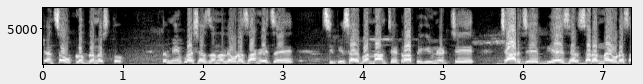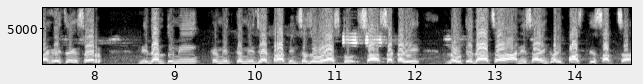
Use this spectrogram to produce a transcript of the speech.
त्यांचा उपलब्ध नसतो. तर मी प्रशासनाला एवढं सांगायचं आहे सी पी साहेबांना आमचे ट्रॅफिक युनिटचे चारचे पी आय सर सरांना एवढं सांगायचं आहे सर निदान तुम्ही कमीत कमी ज्या ट्रॅफिकचा जो वेळ असतो सा सकाळी नऊ ते दहाचा आणि सायंकाळी पाच ते सातचा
